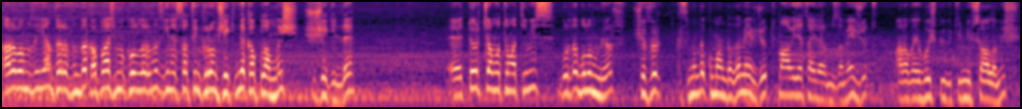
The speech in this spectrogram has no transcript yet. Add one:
arabamızın yan tarafında kapı açma kollarımız yine satin krom şeklinde kaplanmış. Şu şekilde. Evet 4 cam otomatiğimiz burada bulunmuyor. Şoför kısmında kumanda da mevcut. Mavi detaylarımız da mevcut. Arabaya hoş bir bütünlük sağlamış.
